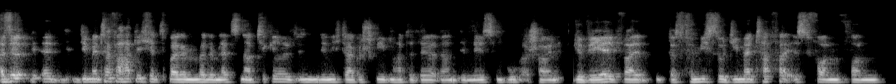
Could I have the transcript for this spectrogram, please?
also äh, die Metapher hatte ich jetzt bei dem, bei dem letzten Artikel, den, den ich da geschrieben hatte, der dann dem nächsten Buch erscheint, gewählt, weil das für mich so die Metapher ist von, von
